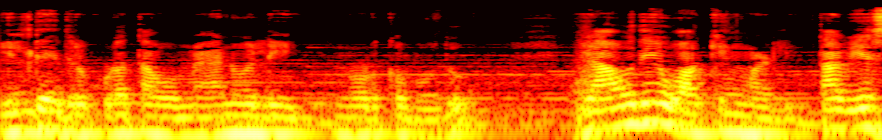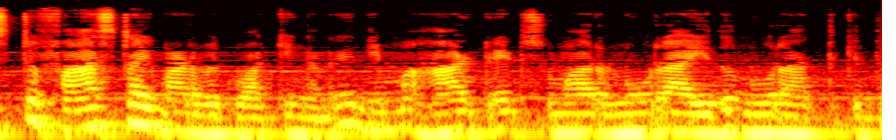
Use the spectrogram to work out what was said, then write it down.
ಇಲ್ಲದೇ ಇದ್ರೂ ಕೂಡ ತಾವು ಮ್ಯಾನ್ಯುವಲಿ ನೋಡ್ಕೋಬಹುದು. ಯಾವುದೇ ವಾಕಿಂಗ್ ಮಾಡಲಿ. ತಾವು ಎಷ್ಟು ಫಾಸ್ಟಾಗಿ ಮಾಡಬೇಕು ವಾಕಿಂಗ್ ಅಂದರೆ ನಿಮ್ಮ ಹಾರ್ಟ್ ರೇಟ್ ಸುಮಾರು ನೂರ ಐದು ನೂರ ಹತ್ತಕ್ಕಿಂತ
